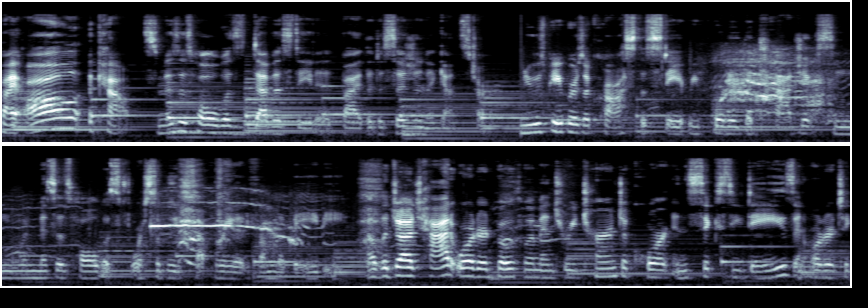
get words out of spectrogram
By all accounts, Mrs. Hull was devastated by the decision against her. Newspapers across the state reported the tragic scene when Mrs. Hull was forcibly separated from the baby. Now, the judge had ordered both women to return to court in 60 days in order to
